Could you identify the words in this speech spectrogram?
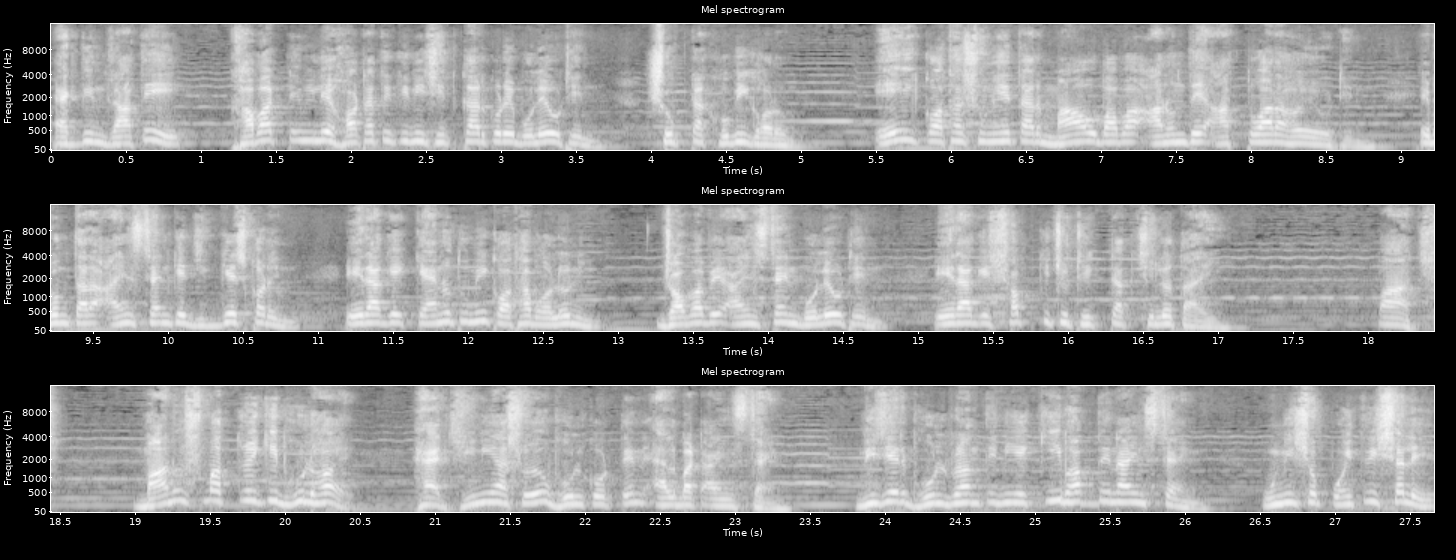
একদিন রাতে খাবার টেবিলে হঠাৎই তিনি চিৎকার করে বলে ওঠেন স্যুপটা খুবই গরম। এই কথা শুনে তার মা ও বাবা আনন্দে আত্মহারা হয়ে ওঠেন এবং তারা আইনস্টাইনকে জিজ্ঞেস করেন, এর আগে কেন তুমি কথা বলনি? জবাবে আইনস্টাইন বলে ওঠেন, এর আগে সবকিছু ঠিকঠাক ছিল তাই। পাঁচ, মানুষ মাত্রই কি ভুল হয়? হ্যাঁ জিনিয়াস হয়েও ভুল করতেন অ্যালবার্ট আইনস্টাইন। নিজের ভুলভ্রান্তি নিয়ে কি ভাবতেন আইনস্টাইন? উনিশশো পঁয়ত্রিশ সালে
